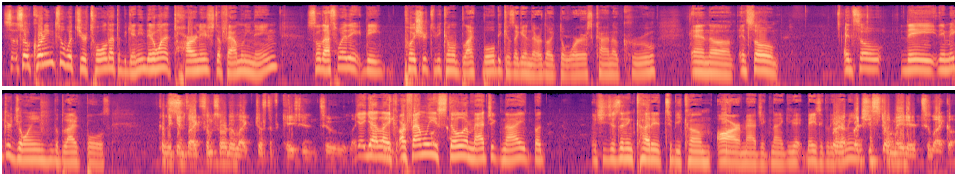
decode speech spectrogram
So, so according to what you're told at the beginning, they don't want to tarnish the family name. So that's why they they push her to become a Black Bull because again they're like the worst kind of crew, and uh, and so and so they they make her join the Black Bulls. Because it gives like some sort of like justification to like. yeah, yeah, like our family is still a Magic Knight, but and she just didn't cut it to become our Magic Knight. Basically, But, I mean, but she still made it to like a,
